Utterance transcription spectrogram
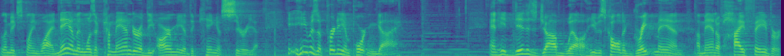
let me explain why. Naaman was a commander of the army of the king of Syria. He, he was a pretty important guy and he did his job well. He was called a great man, a man of high favor,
